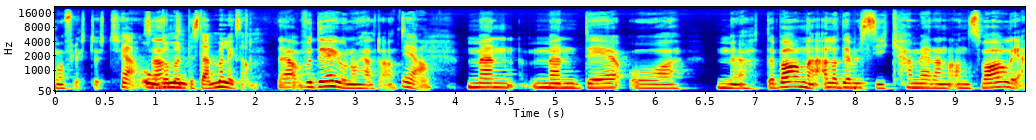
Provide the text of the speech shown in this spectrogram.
må flytte ut. ja sant? ungdommen bestemmer, liksom. Ja, for det er jo noe helt annet. Ja. Men, men det å møte barnet, eller det vil si, hvem er den ansvarlige?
